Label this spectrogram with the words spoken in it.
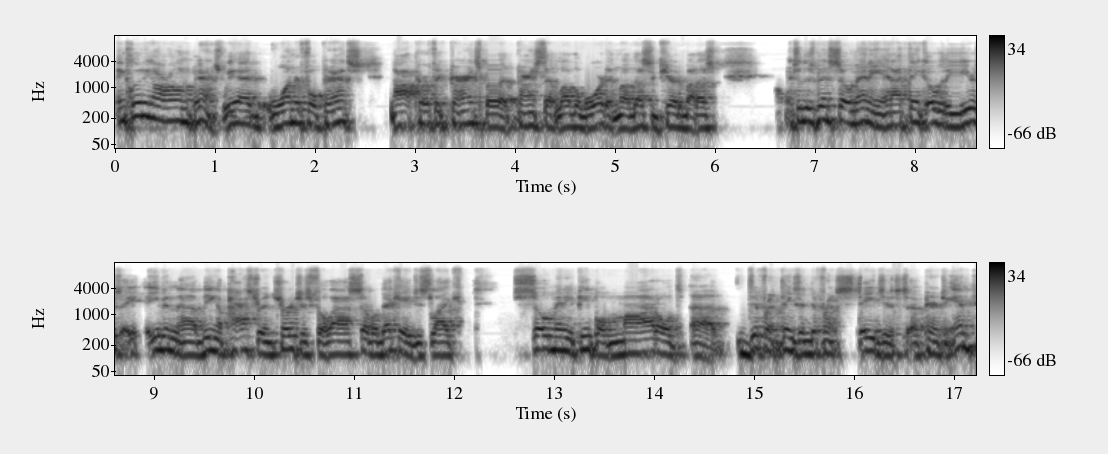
including our own parents. We had wonderful parents, not perfect parents, but parents that loved the Lord and loved us and cared about us. And so there's been so many. And I think over the years, even uh, being a pastor in churches for the last several decades, it's like so many people modeled uh, different things in different stages of parenting. And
